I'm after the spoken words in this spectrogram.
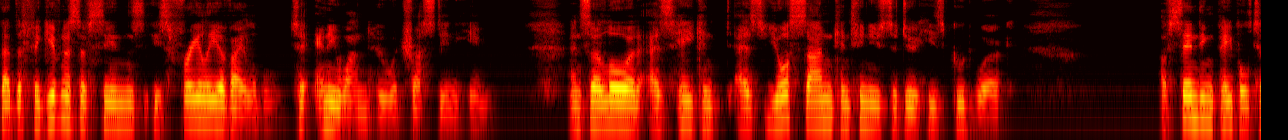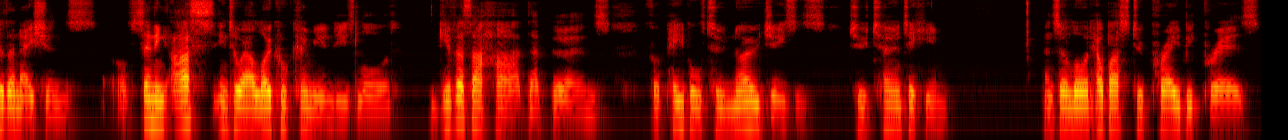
that the forgiveness of sins is freely available to anyone who would trust in him. And so, Lord, as he can, as your Son continues to do his good work of sending people to the nations, of sending us into our local communities, Lord, give us a heart that burns for people to know Jesus, to turn to him. And so, Lord, help us to pray big prayers,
